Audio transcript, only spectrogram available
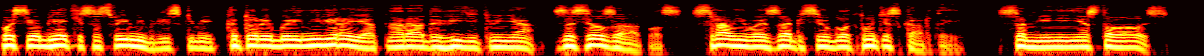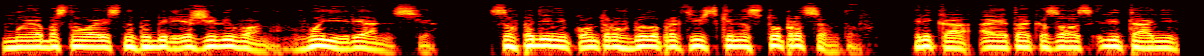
После объятий со своими близкими, которые были невероятно рады видеть меня, засел за атлас, сравнивая записи в блокноте с картой. Сомнений не оставалось. Мы обосновались на побережье Ливана, в моей реальности. Совпадение контуров было практически на 100%. Река, а это оказалось Литани,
